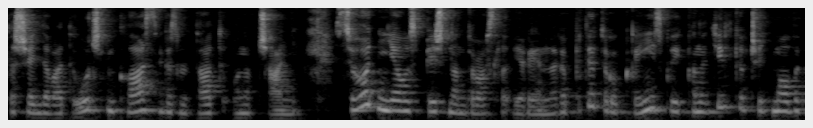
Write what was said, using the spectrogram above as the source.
та ще й давати учням класні результати у навчанні. Сьогодні я успішна доросла Ірина, репетитор української, яка не тільки вчить мови,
